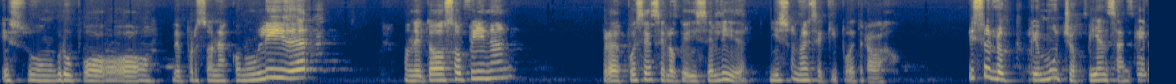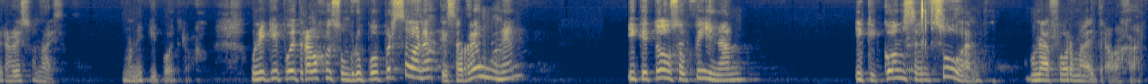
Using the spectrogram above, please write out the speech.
es un grupo de personas con un líder, donde todos opinan, pero después se hace lo que dice el líder. Y eso no es equipo de trabajo. Eso es lo que muchos piensan que, pero eso no es un equipo de trabajo. Un equipo de trabajo es un grupo de personas que se reúnen y que todos opinan y que consensúan una forma de trabajar.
